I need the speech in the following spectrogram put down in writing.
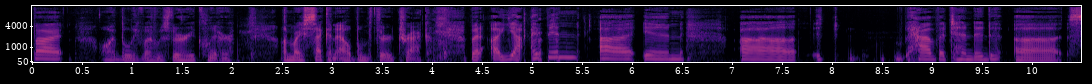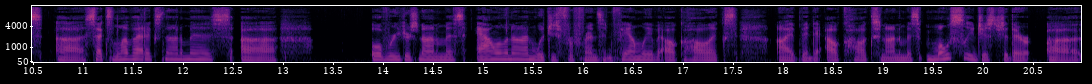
but oh, I believe I was very clear on my second album, third track. But uh, yeah, I've been uh, in. Uh, have attended uh, uh, Sex and Love Addicts Anonymous, uh, Overeaters Anonymous, Al Anon, which is for friends and family of alcoholics. I've been to Alcoholics Anonymous, mostly just to their uh,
